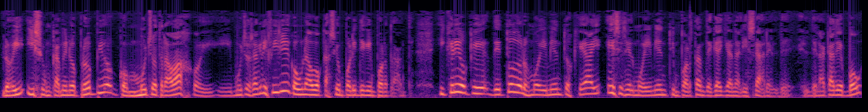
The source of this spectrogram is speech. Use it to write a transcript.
lo hizo un camino propio con mucho trabajo y, mucho sacrificio y con una vocación política importante. Y creo que de todos los movimientos que hay, ese es el movimiento importante que hay que analizar, el de, el de la calle Pou,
